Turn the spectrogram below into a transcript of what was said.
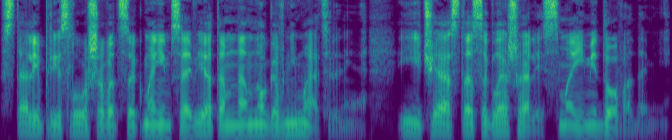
стали прислушиваться к моим советам намного внимательнее и часто соглашались с моими доводами.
